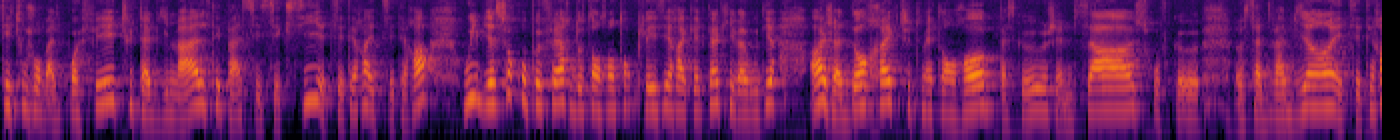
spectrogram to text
t'es toujours mal coiffée, tu t'habilles mal, t'es pas assez sexy, etc., etc. Oui, bien sûr qu'on peut faire de temps en temps plaisir à quelqu'un qui va vous dire ah j'adorerais que tu te mettes en robe parce que j'aime ça, je trouve que euh, ça te va bien, etc.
